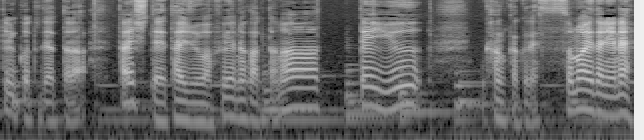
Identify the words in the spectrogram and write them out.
ということでやったら大して体重は増えなかったなっていう感覚です。その間にね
